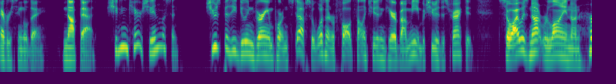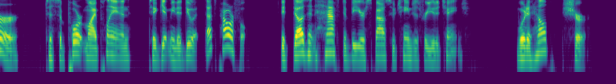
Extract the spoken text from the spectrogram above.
every single day, not bad. She didn't care. She didn't listen. She was busy doing very important stuff, so it wasn't her fault. It's not like she doesn't care about me, but she was distracted. So I was not relying on her to support my plan to get me to do it. That's powerful. It doesn't have to be your spouse who changes for you to change. Would it help? Sure.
